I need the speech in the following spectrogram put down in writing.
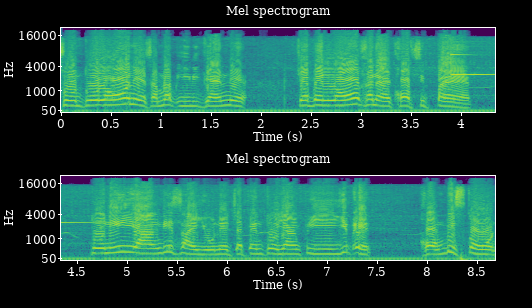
ส่วนตัวล้อเนี่ยสำหรับอีลิแกนเนี่ยจะเป็นล้อขนาดขอบ 18 ตัวนี้ยางที่ใส่อยู่เนี่ยจะเป็นตัวยางปี 21 ของบิสโตน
